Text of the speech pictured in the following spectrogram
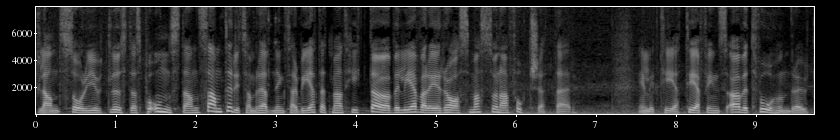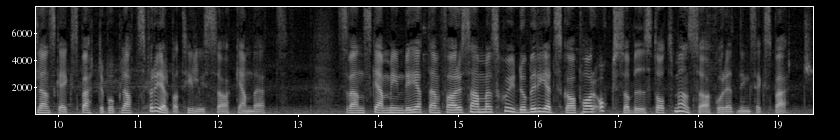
Landsorg utlystes på onsdagen samtidigt som räddningsarbetet med att hitta överlevare i rasmassorna fortsätter. Enligt TT finns över 200 utländska experter på plats för att hjälpa till i sökandet. Svenska myndigheten för samhällsskydd och beredskap har också bistått med en sök och räddningsexpert.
